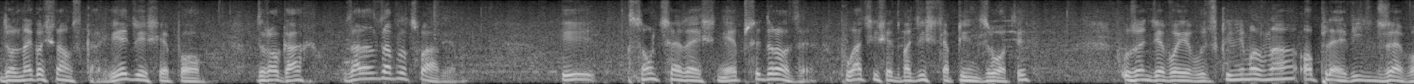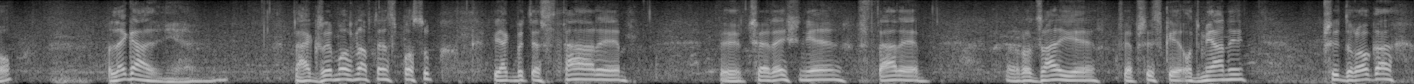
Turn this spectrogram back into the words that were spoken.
Dolnego Śląska. Jedzie się po drogach zaraz za Wrocławiem i są czereśnie przy drodze. Płaci się 25 zł. W Urzędzie Wojewódzkim nie można oplewić drzewo legalnie. Także można w ten sposób jakby te stare y, czereśnie, stare rodzaje, te wszystkie odmiany przy drogach,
